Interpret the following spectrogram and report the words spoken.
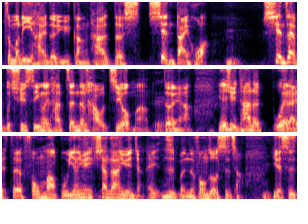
这么厉害的渔港，它的现代化，嗯。现在不去是因为它真的老旧嘛？对，对啊，也许它的未来的风貌不一样，因为像刚刚议员讲，哎，日本的丰州市场也是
